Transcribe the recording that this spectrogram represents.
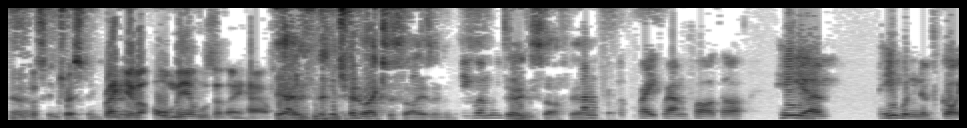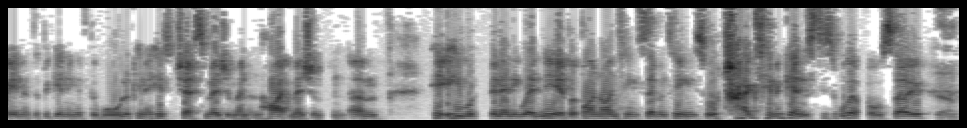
yeah, that's interesting. regular whole meals that they have. Yeah, and general exercise and When we doing stuff. Yeah, grandfather, great grandfather, he um, he wouldn't have got in at the beginning of the war. Looking at his chest measurement and height measurement, um, he, he wouldn't have been anywhere near. But by 1917, he sort of dragged in against his will. So Yeah.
